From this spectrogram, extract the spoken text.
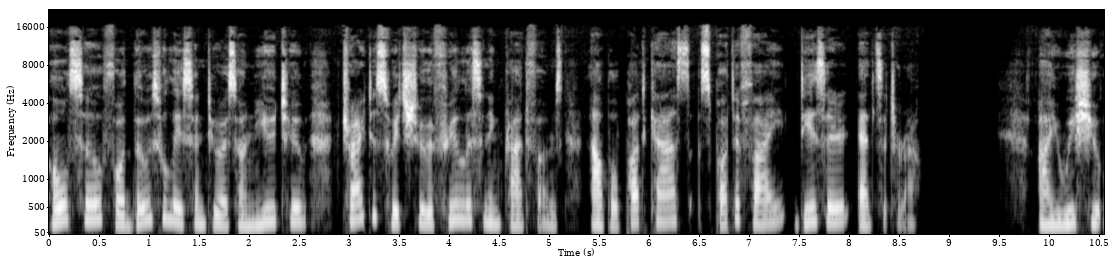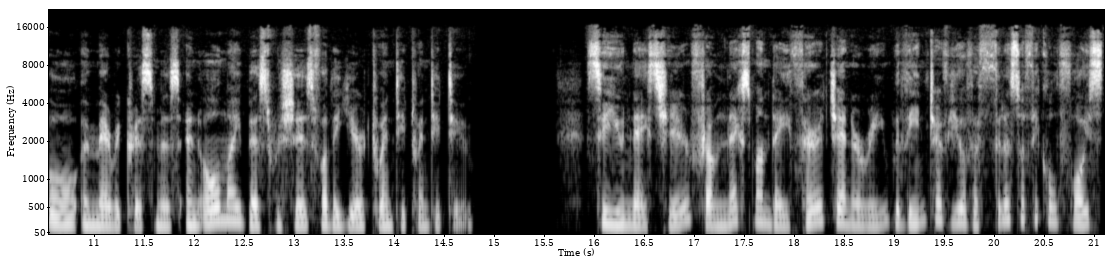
Also, for those who listen to us on YouTube, try to switch to the free listening platforms Apple Podcasts, Spotify, Deezer, etc. I wish you all a Merry Christmas and all my best wishes for the year 2022. See you next year from next Monday, 3rd January, with the interview of a philosophical voice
